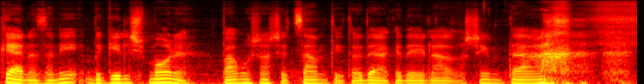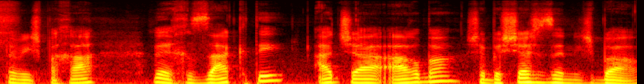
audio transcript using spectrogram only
כן, אז אני בגיל שמונה, פעם ראשונה שצמתי, אתה יודע, כדי להרשים. את המשפחה, והחזקתי עד שעה 4, שבשש זה נשבר.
